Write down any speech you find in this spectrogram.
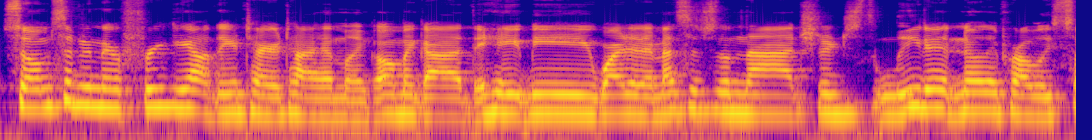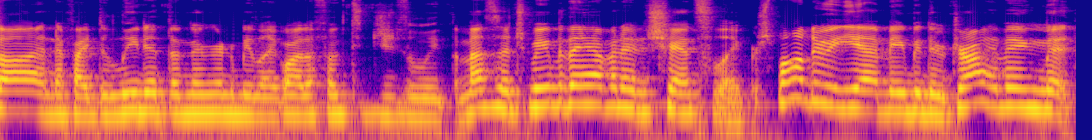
So i'm sitting there freaking out the entire time like oh my god they hate me why did i message them that? Should i just delete it? No they probably saw it and if i delete it then they're gonna be like why the fuck did you delete the message? Maybe they haven't had a chance to like respond to it yet maybe they're driving but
